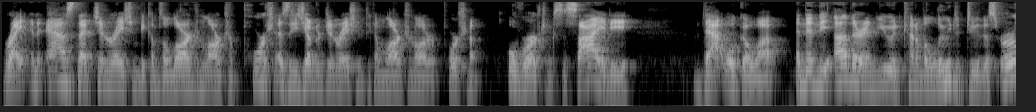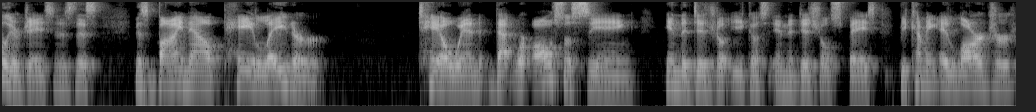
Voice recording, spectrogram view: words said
right? And as that generation becomes a larger and larger portion, as these younger generations become larger and larger portion of overarching society, that will go up. And then the other, and you had kind of alluded to this earlier, Jason, is this this buy now, pay later tailwind that we're also seeing in the digital ecos in the digital space becoming a larger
